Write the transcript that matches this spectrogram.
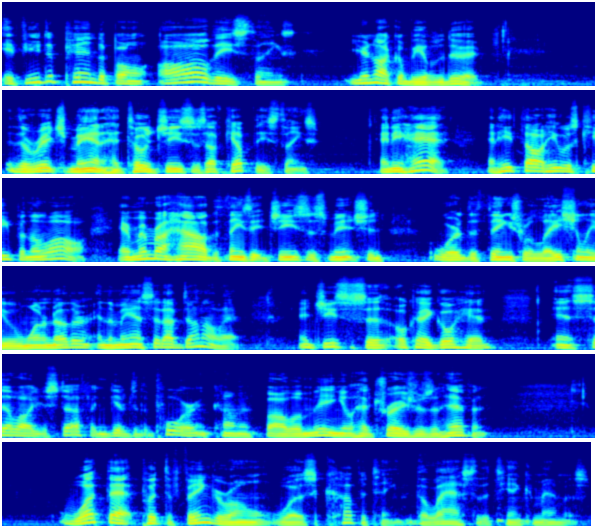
if you depend upon all these things, you're not going to be able to do it. The rich man had told Jesus, I've kept these things. And he had. And he thought he was keeping the law. And remember how the things that Jesus mentioned were the things relationally with one another? And the man said, I've done all that. And Jesus says, Okay, go ahead and sell all your stuff and give to the poor and come and follow me, and you'll have treasures in heaven. What that put the finger on was coveting, the last of the Ten Commandments.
